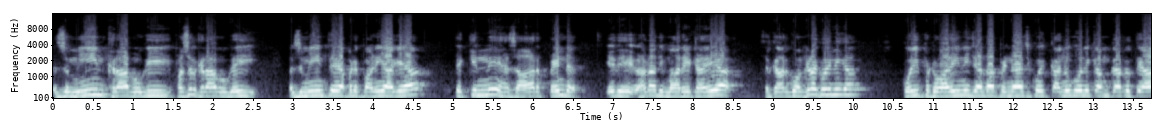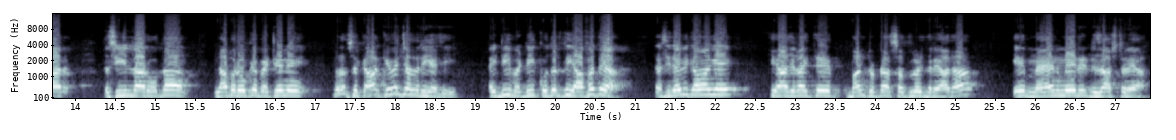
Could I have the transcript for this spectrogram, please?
ਜ਼ਮੀਨ ਖਰਾਬ ਹੋ ਗਈ, ਫਸਲ ਖਰਾਬ ਹੋ ਗਈ ਜ਼ਮੀਨ ਤੇ ਆਪਣੇ ਪਾਣੀ ਆ ਗਿਆ ਤੇ ਕਿੰਨੇ ਹਜ਼ਾਰ ਪਿੰਡ ਇਹਦੇ ਹੜ੍ਹਾਂ ਦੀ ਮਾਰ ਹੇਠ ਆਏ ਆ। ਸਰਕਾਰ ਕੋਲ ਅੰਕੜਾ ਕੋਈ ਨਹੀਂਗਾ ਕੋਈ ਪਟਵਾਰੀ ਨਹੀਂ ਜਾਂਦਾ ਪਿੰਡਾਂ 'ਚ, ਕੋਈ ਕਾਨੂੰਗੋ ਨਹੀਂ ਕੰਮ ਕਰਨ ਨੂੰ ਤਿਆਰ। ਤਹਿਸੀਲਦਾਰ ਉਹਦਾ ਨੱਬ ਰੋ ਕੇ ਬੈਠੇ ਨੇ। ਮਤਲਬ ਸਰਕਾਰ ਕਿਵੇਂ ਚੱਲ ਰਹੀ ਹੈ ਜੀ? ਐਡੀ ਵੱਡੀ ਕੁਦਰਤੀ ਆਫਤ ਆ। ਅਸੀਂ ਤਾਂ ਇਹ ਵੀ ਕਵਾਂਗੇ ਕਿ ਆ ਜਿਹੜਾ ਇੱਥੇ ਬੰਨ ਟੁੱਟਾ ਸਤਲੁਜ ਦਰਿਆ ਦਾ, ਇਹ ਮੈਨ ਮੇਡ ਡਿਜ਼ਾਸਟਰ ਆ।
